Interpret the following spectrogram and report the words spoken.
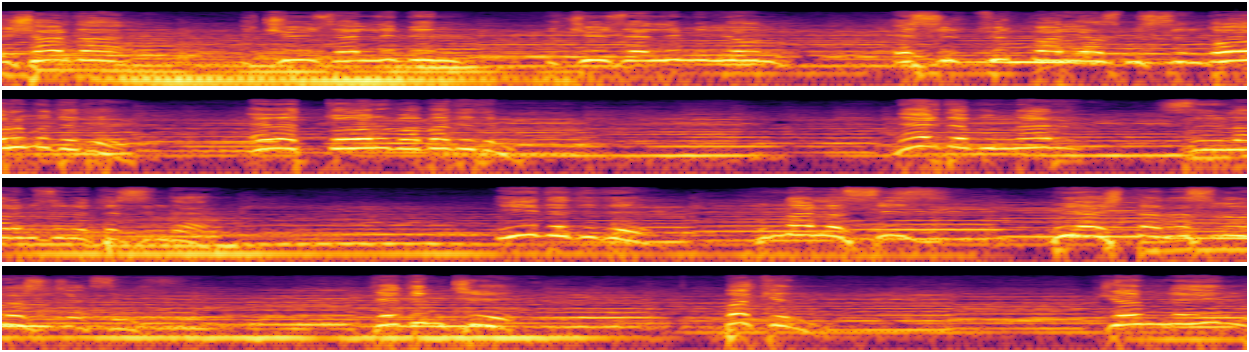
Dışarıda 250 bin, 250 milyon esir Türk var yazmışsın. Doğru mu dedi. Evet doğru baba dedim. Nerede bunlar? Sınırlarımızın ötesinde. İyi de dedi. Bunlarla siz bu yaşta nasıl uğraşacaksınız? Dedim ki bakın gömleğin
